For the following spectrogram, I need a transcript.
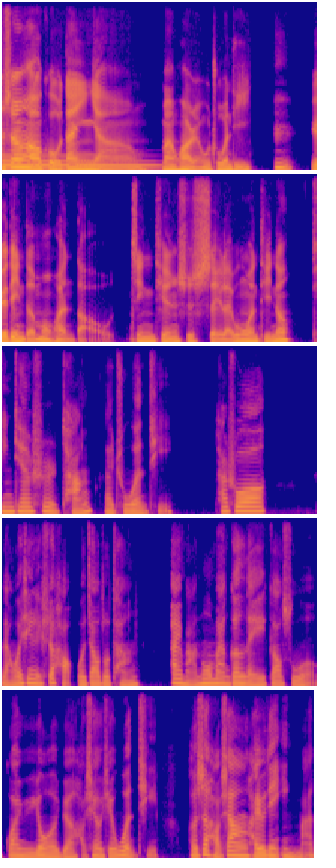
人生好苦，但营养。漫画人物出问题。嗯，约定的梦幻岛，今天是谁来问问题呢？今天是唐来出问题。他说：“两位心理师好，我叫做唐。艾玛诺曼跟雷告诉我，关于幼儿园好像有些问题，可是好像还有点隐瞒。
